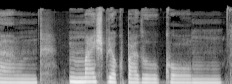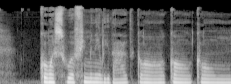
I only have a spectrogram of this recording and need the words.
um, mais preocupado com com a sua feminilidade, com, com, com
